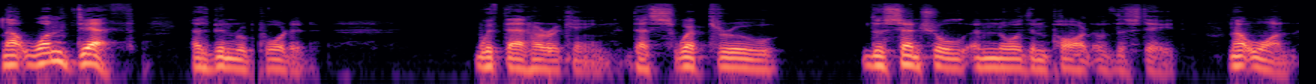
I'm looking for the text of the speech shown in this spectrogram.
Not one death has been reported with that hurricane that swept through the central and northern part of the state. Not one.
